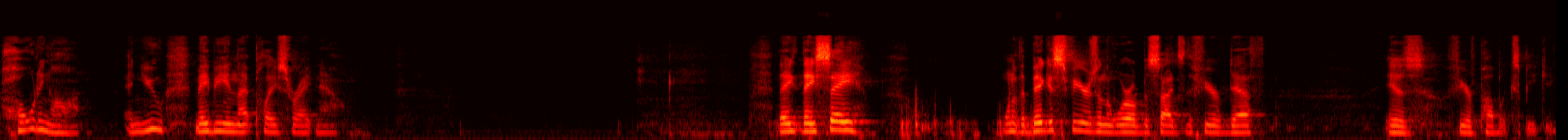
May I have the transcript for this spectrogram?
holding on. And you may be in that place right now. They, they say one of the biggest fears in the world, besides the fear of death, is fear of public speaking.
